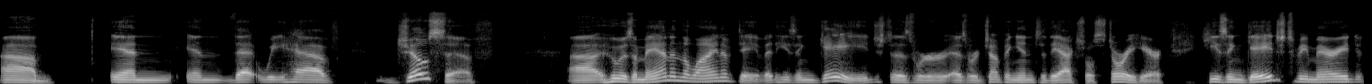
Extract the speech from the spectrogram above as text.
Um, in, in that we have Joseph uh, who is a man in the line of David. He's engaged as we're as we're jumping into the actual story here. He's engaged to be married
